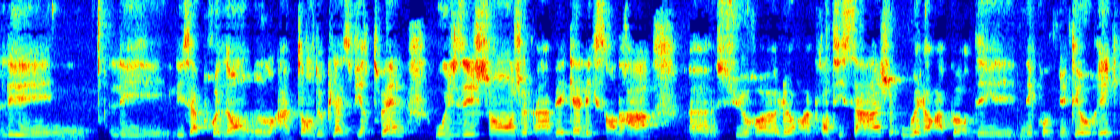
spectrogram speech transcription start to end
les les les apprenants ont un temps de classe virtuelle où ils échangent avec Alexandra sur leur apprentissage où elle leur apporte des des contenus théoriques.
